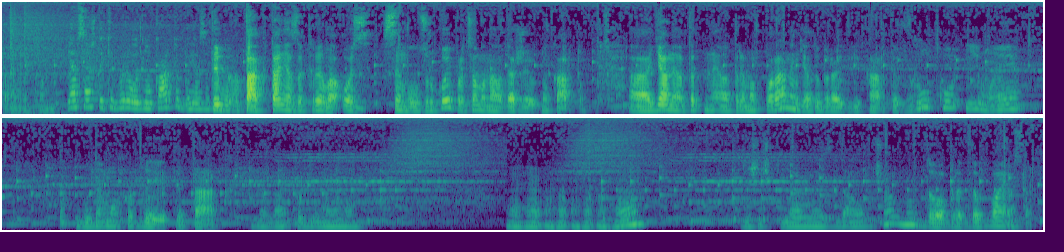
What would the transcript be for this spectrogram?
тайликами. Я все ж таки беру одну карту, бо я Ти, закрила. б- так, Таня закрила ось символ з рукою, при цьому вона одержує одну карту. Я не, отримав поранень, я добираю дві карти в руку і ми будемо ходити. Так, давай подумаємо. Угу, угу, угу, угу. Трішечки я не здав Чому? Ну добре, давай ось так.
